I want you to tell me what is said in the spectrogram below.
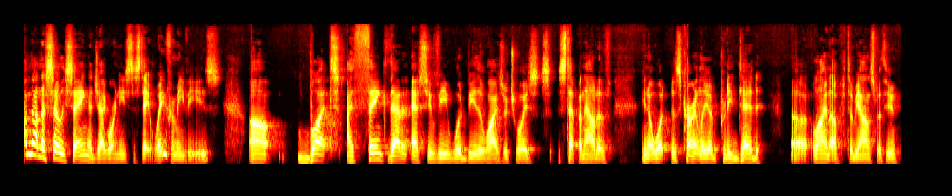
I'm not necessarily saying that Jaguar needs to stay away from EVs, uh, but I think that an SUV would be the wiser choice, stepping out of, you know, what is currently a pretty dead uh, lineup. To be honest with you,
